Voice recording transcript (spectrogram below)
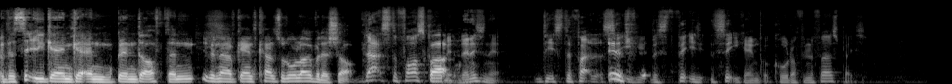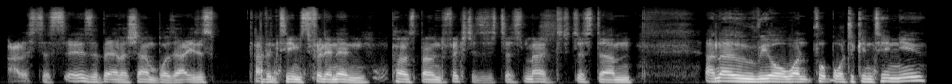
with the City game getting binned off, then you're gonna have games cancelled all over the shop. that's the fast but- bit, then, isn't it? It's the fact that City, the, City, the City game got called off in the first place. Oh, it's just it is a bit of a shambles out. You just having teams filling in postponed fixtures is just mad. It's Just um, I know we all want football to continue,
